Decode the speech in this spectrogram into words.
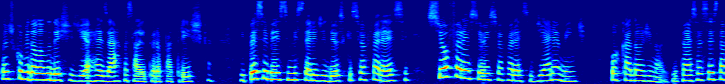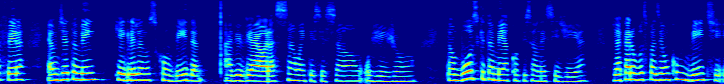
Então, eu te convido ao longo deste dia a rezar com essa leitura patrística e perceber esse mistério de Deus que se oferece, se ofereceu e se oferece diariamente por cada um de nós. Então, essa sexta-feira é um dia também que a igreja nos convida a viver a oração, a intercessão, o jejum. Então, busque também a confissão nesse dia já quero vos fazer um convite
